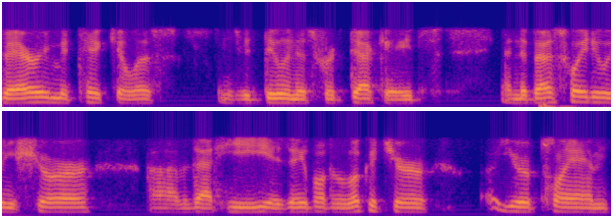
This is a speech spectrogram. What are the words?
very meticulous and he's been doing this for decades. And the best way to ensure uh, that he is able to look at your your plan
